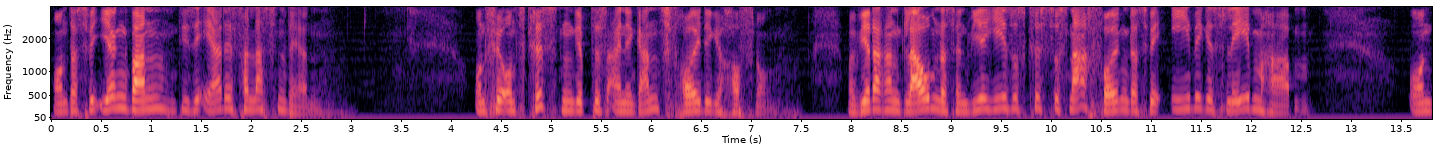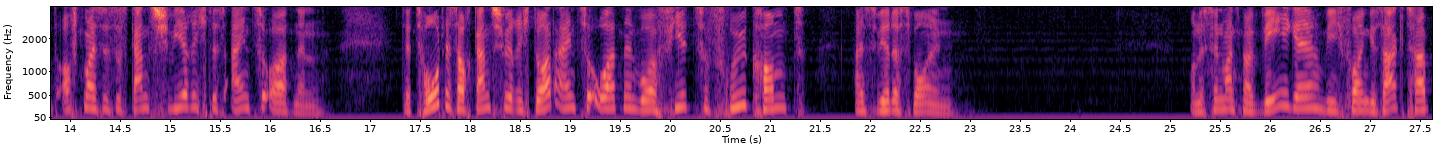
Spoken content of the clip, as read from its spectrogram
und dass wir irgendwann diese Erde verlassen werden. Und für uns Christen gibt es eine ganz freudige Hoffnung, weil wir daran glauben, dass wenn wir Jesus Christus nachfolgen, dass wir ewiges Leben haben. Und oftmals ist es ganz schwierig, das einzuordnen. Der Tod ist auch ganz schwierig dort einzuordnen, wo er viel zu früh kommt, als wir das wollen. Und es sind manchmal Wege, wie ich vorhin gesagt habe,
